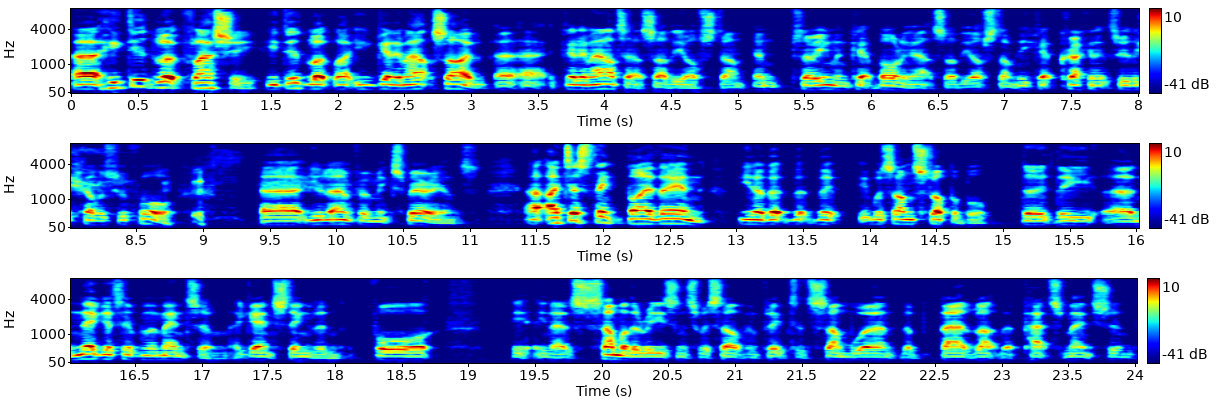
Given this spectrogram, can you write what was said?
uh, he did look flashy. He did look like you could get him outside, uh, uh, get him out outside the off stump, and so England kept bowling outside the off stump, and he kept cracking it through the covers before. Uh, you learn from experience. Uh, I just think by then, you know, that, that, that it was unstoppable. The the uh, negative momentum against England for you know some of the reasons were self-inflicted, some weren't. The bad luck that Pat's mentioned,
